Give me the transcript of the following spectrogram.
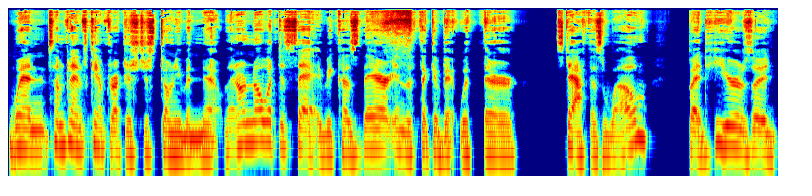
when sometimes camp directors just don't even know. They don't know what to say because they're in the thick of it with their staff as well. But here's a,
